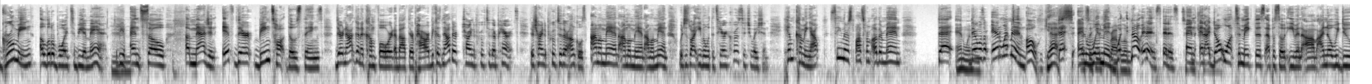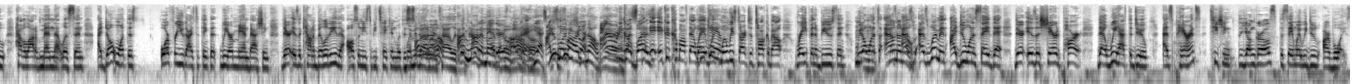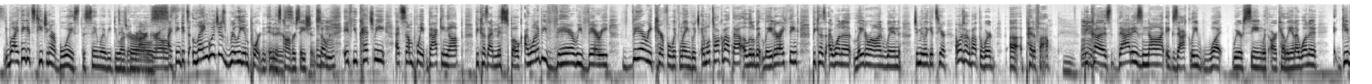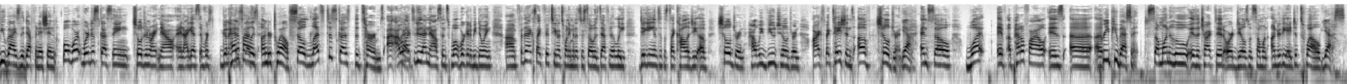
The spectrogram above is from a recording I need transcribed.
grooming a little boy to be a man. To be a- and so imagine if they're being taught those things, they're not going to come forward about their power because now they're trying to prove to their parents. They're trying to prove to their uncles, I'm a man, I'm a man, I'm a man, which is why even with the Terry Crews situation, him coming out, seeing the response from other men that And women. there was a, and women. oh, yes. That- and That's a huge women. no, it is. It is. And and I don't want to make this episode even. Um, I know we do have a lot of men that listen. I don't want this. Or for you guys to think that we are man bashing, there is accountability that also needs to be taken with This is women. about oh, a no, no. mentality. I'm not a man Mother- basher. No, okay. at. Yes, I just want to be sure. know. I already know, but it, it could come off that way when, when we start to talk about rape and abuse, and we don't want it to. As, No, no, no. As, as women, I do want to say that there is a shared part that we have to do as parents, teaching the young girls the same way we do our boys. Well, I think it's teaching our boys the same way we do our girls. girls. Our girls. I think it's language is really important in this is. conversation. Mm-hmm. So if you catch me at some point backing up because I misspoke, I want to be very, very, very careful with language. And we'll talk about that a little bit later, I think, because I want to later on when Jamilah gets here, I want to talk about the word uh, pedophile. Mm. Because that is not exactly what we're seeing with R. Kelly. And I want to give you guys the definition. Well, we're we're discussing children right now, and I guess if we're gonna Pedophile discuss- is under 12. So let's discuss the terms. I, I would like to do that now, since what we're going to be doing um, for the next like 15 or 20 minutes or so is definitely digging into the psychology of children, how we view children, our expectations of children. Yeah. And so, what if a pedophile is a, a Prepubescent. someone who is attracted or deals with someone under the age of 12? Yes.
